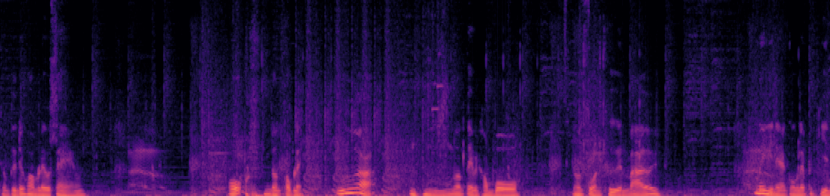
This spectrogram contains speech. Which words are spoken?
จมตีด้วยความเร็วแสง โอ้โดนตบเลยเอื้อโดนเตะเป็นคอมโบโดนสวนคืนบ้าเอ้ยนี่เนี่ยกงเล็บไปกิน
